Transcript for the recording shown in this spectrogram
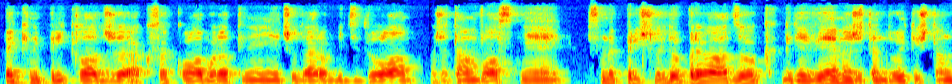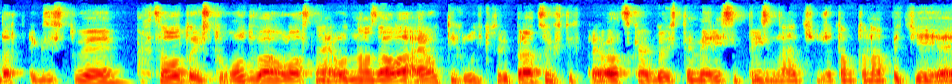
pekný príklad, že ako sa kolaboratívne niečo dá robiť z dola, že tam vlastne sme prišli do prevádzok, kde vieme, že ten dvojitý štandard existuje a chcelo to istú odvahu vlastne aj od nás, ale aj od tých ľudí, ktorí pracujú v tých prevádzkach do istej miery si priznať, že tam to napätie je.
